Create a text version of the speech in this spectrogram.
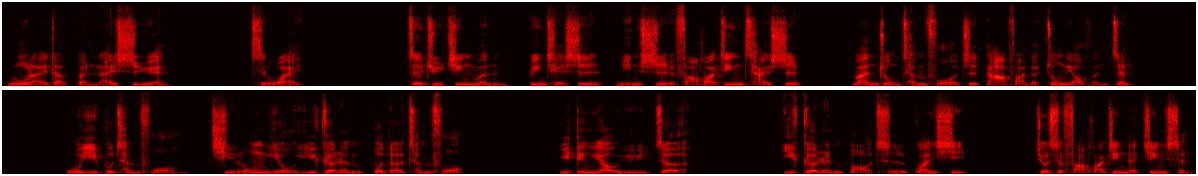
如来的本来誓愿。此外，这句经文并且是明示《法华经》才是万众成佛之大法的重要文证。无一不成佛，岂容有一个人不得成佛？一定要与这一个人保持关系，就是《法华经》的精神。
